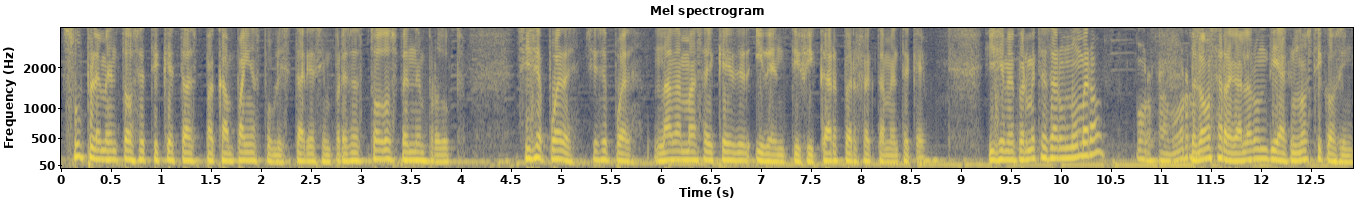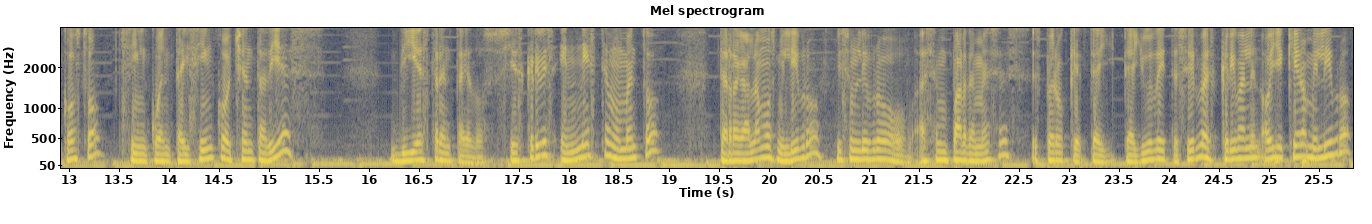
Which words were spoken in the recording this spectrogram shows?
Suplementos, etiquetas, para campañas publicitarias, empresas, todos venden productos. Sí se puede, sí se puede. Nada más hay que identificar perfectamente qué. Y si me permites dar un número, por favor. Les vamos a regalar un diagnóstico sin costo, 55 80 10 10 32. Si escribes en este momento te regalamos mi libro. Hice un libro hace un par de meses. Espero que te, ayude y te sirva. Escríbanle, oye, quiero mi libro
